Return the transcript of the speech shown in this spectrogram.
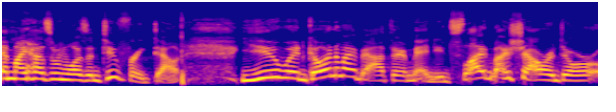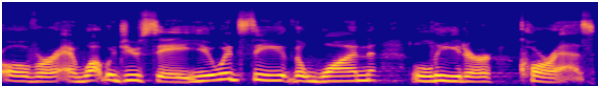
and my husband wasn't too freaked out. You would go into my bathroom and you'd slide my shower door over and what would you see? You would see the one liter Korres.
